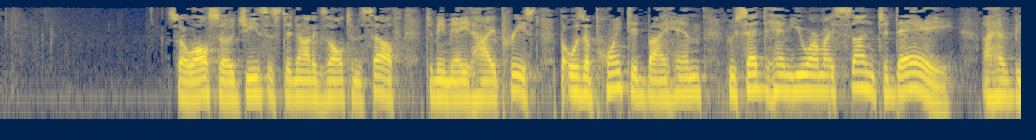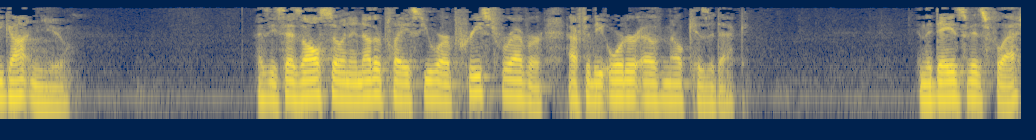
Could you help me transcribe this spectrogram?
So also, Jesus did not exalt himself to be made high priest, but was appointed by him who said to him, You are my son, today I have begotten you. As he says also in another place, You are a priest forever after the order of Melchizedek. In the days of his flesh,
